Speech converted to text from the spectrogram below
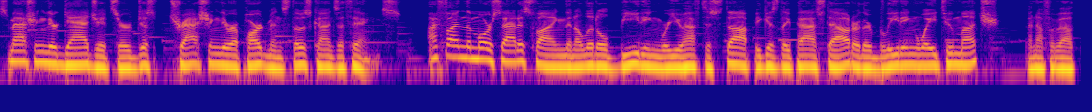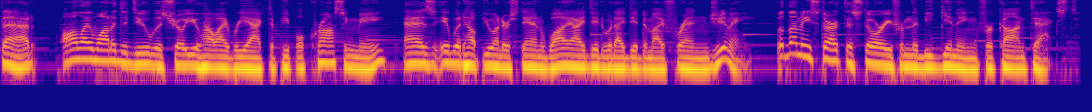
smashing their gadgets, or just trashing their apartments, those kinds of things. I find them more satisfying than a little beating where you have to stop because they passed out or they're bleeding way too much. Enough about that. All I wanted to do was show you how I react to people crossing me, as it would help you understand why I did what I did to my friend Jimmy. But let me start the story from the beginning for context.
